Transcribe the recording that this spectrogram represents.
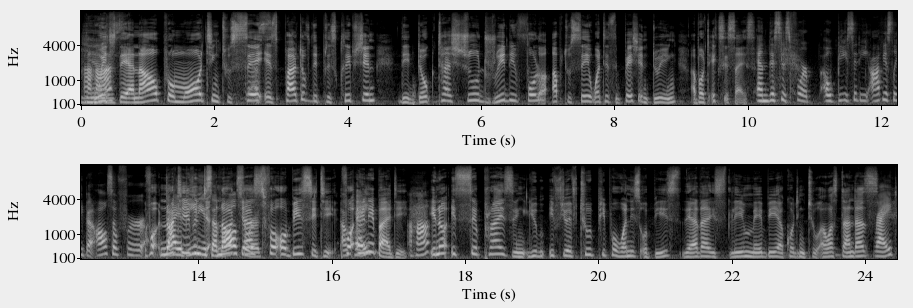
which they are now promoting to say as part of the prescription, the doctor should really follow up to say what is the patient doing about exercise. And this is for obesity, obviously, but also for, For not diabetes even of not all just for obesity for anybody Uh-huh. you know it's surprising you if you have two people one is obese the other is slim maybe according to our standards Right.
